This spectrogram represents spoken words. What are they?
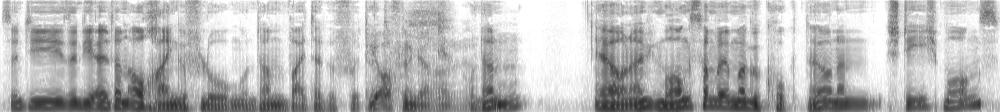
sind die, sind die Eltern auch reingeflogen und haben weiter gefüttert. Die offene Garage. Und dann, Mhm. Ja, und dann morgens haben wir immer geguckt, ne? Und dann stehe ich morgens,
